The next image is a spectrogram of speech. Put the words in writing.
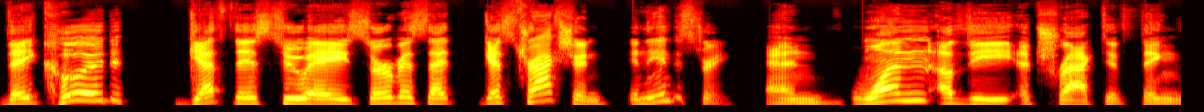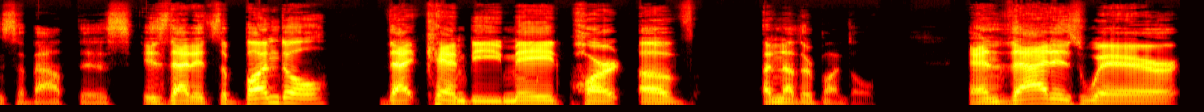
they could get this to a service that gets traction in the industry. And one of the attractive things about this is that it's a bundle that can be made part of another bundle. And that is where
